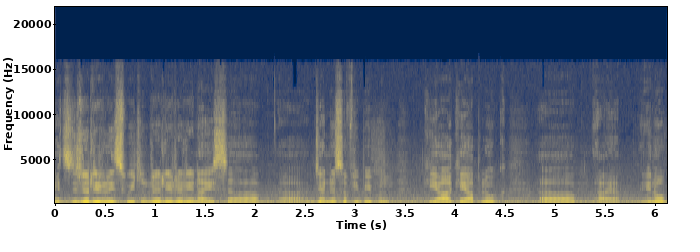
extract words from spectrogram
it's really really sweet and really really nice generous of you people कि आके आप लोग यू नो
